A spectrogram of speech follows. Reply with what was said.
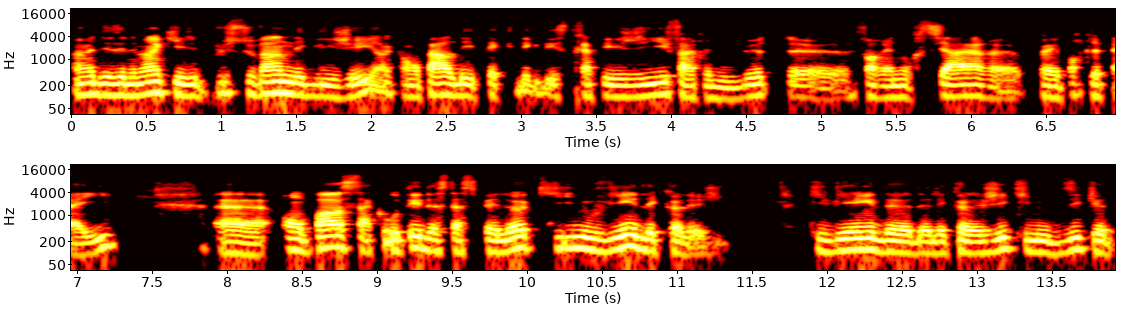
un des éléments qui est le plus souvent négligé hein, quand on parle des techniques, des stratégies, faire une butte, euh, forêt nourricière, euh, peu importe le pays. Euh, on passe à côté de cet aspect-là qui nous vient de l'écologie, qui vient de l'écologie, qui nous dit que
